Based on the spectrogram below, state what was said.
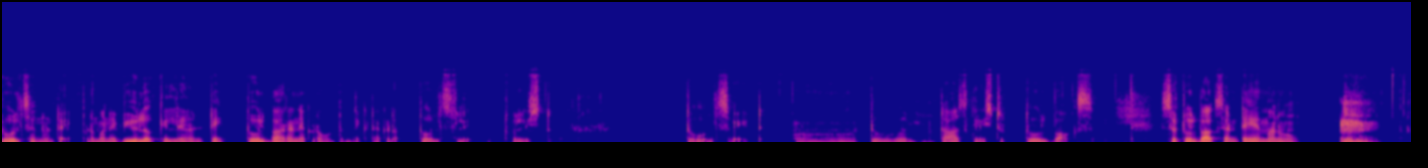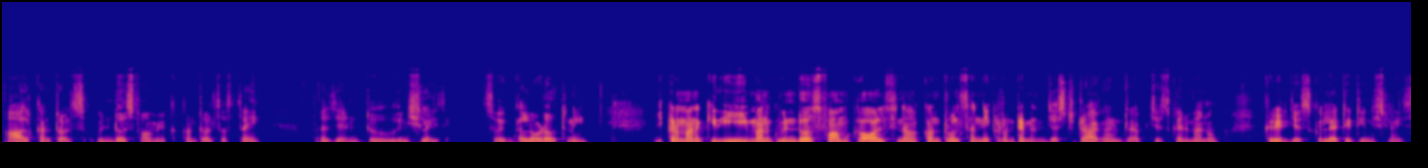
టూల్స్ అని ఉంటాయి. ఇప్పుడు మన వ్యూలోకి వెళ్ళామంటే టూల్ బార్ అని ఎక్కడ ఉంటుంది. ఇక్కడ అక్కడ tools tool list. Tools wait. Tool task list tool box. So tool box అంటే మనం ఆల్ కంట్రోల్స్ విండోస్ ఫామ్ యొక్క కంట్రోల్స్ వస్తాయి. Present initializing. సో ఇంకా లోడ్ అవుతున్నాయి. ఇక్కడ మనకి ఇది మనకు విండోస్ ఫామ్ కావాల్సిన కంట్రోల్స్ అన్నీ ఇక్కడ ఉంటాయి. మనం జస్ట్ డ్రాగ్ అండ్ డ్రాప్ చేసుకొని మనం క్రియేట్ చేసుకో లెట్ ఇట్ ఇనిషియలైజ్.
